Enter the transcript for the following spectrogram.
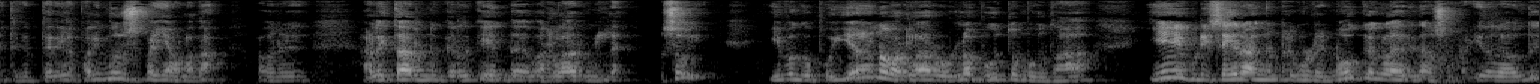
எனக்கு தெரியல. பதிமூணு பையன் அவ்வளோதான் அவர் அழைத்தாருங்கிறதுக்கு எந்த வரலாறும் இல்லை. ஸோ இவங்க பொய்யான வரலாறு உள்ள போது தான் ஏன் இப்படி செய்கிறாங்கன்றவங்களுடைய நோக்கங்களாக தான் சொல்கிறேன் இதில் வந்து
